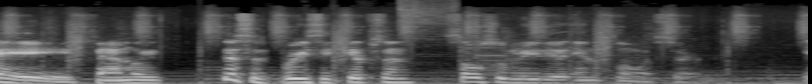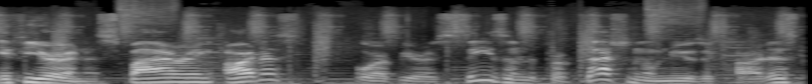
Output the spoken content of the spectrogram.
Hey, family, this is Breezy Gipson, social media influencer. If you're an aspiring artist, or if you're a seasoned professional music artist,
